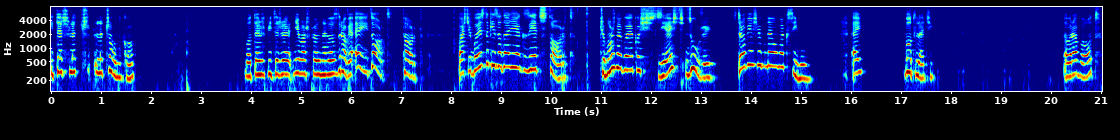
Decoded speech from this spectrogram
I też lecz, leczonko. Bo też widzę, że nie masz pełnego zdrowia. Ej, tort! Tort. Właśnie, bo jest takie zadanie jak zjedz tort. Czy można go jakoś zjeść? Zużyj. Zdrowie osiągnęło maksimum. Ej, bot leci. Dobra, bot.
